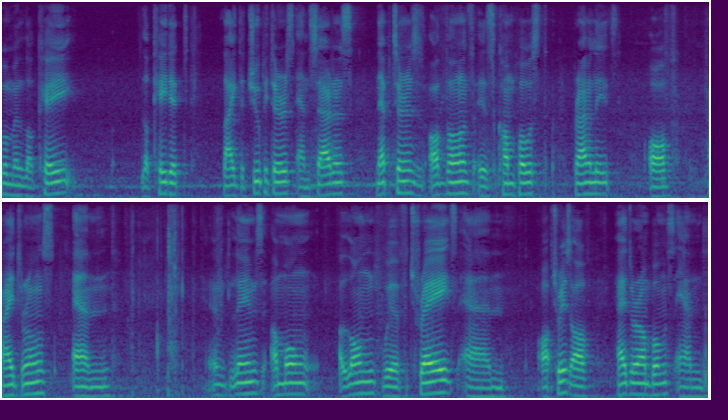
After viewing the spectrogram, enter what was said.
women locate located like the Jupiter's and Saturn's. Neptune's orthos is composed primarily of hydrogens and, and limbs among along with trace and uh, trace of hydrogen bonds and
